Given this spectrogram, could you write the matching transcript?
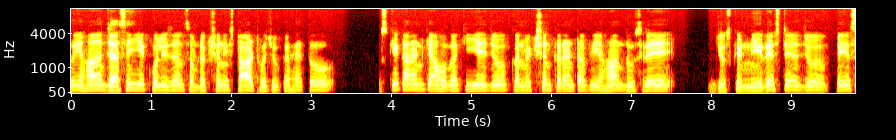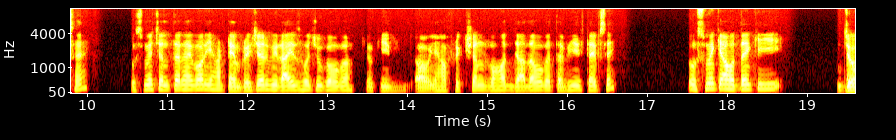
तो यहाँ जैसे ही ये कोलिजन सबडक्शन स्टार्ट हो चुका है तो उसके कारण क्या होगा कि ये जो कन्वेक्शन करंट अब यहाँ दूसरे जो उसके नियरेस्ट जो प्लेस है, उसमें चलता रहेगा और यहाँ टेम्परेचर भी राइज हो चुका होगा, क्योंकि यहाँ फ्रिक्शन बहुत ज़्यादा होगा तभी इस टाइप से। तो उसमें क्या होता है कि जो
